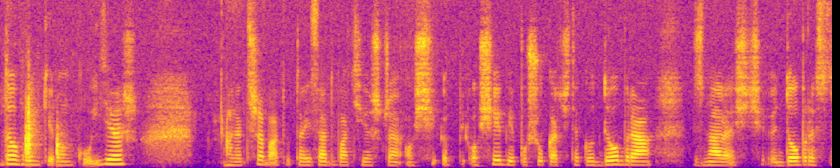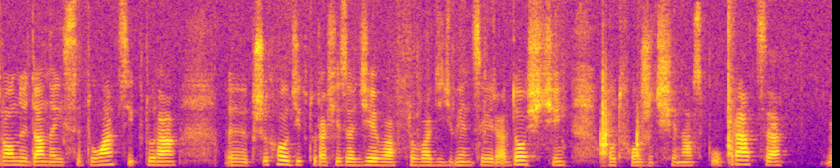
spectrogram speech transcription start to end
W dobrym kierunku idziesz, ale trzeba tutaj zadbać jeszcze o, o siebie, poszukać tego dobra, znaleźć dobre strony danej sytuacji, która y, przychodzi, która się zadziewa, wprowadzić więcej radości, otworzyć się na współpracę, y,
